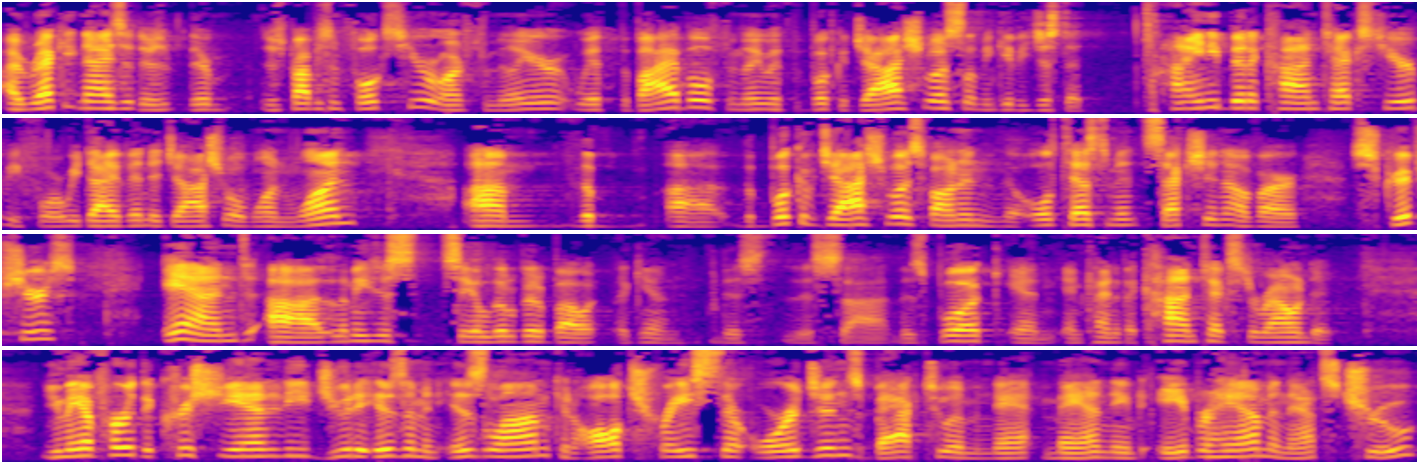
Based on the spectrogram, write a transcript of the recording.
I recognize that there's, there, there's probably some folks here who aren't familiar with the Bible, familiar with the book of Joshua, so let me give you just a tiny bit of context here before we dive into Joshua 1 1. Um, the, uh, the book of Joshua is found in the Old Testament section of our scriptures. And uh, let me just say a little bit about, again, this, this, uh, this book and, and kind of the context around it. You may have heard that Christianity, Judaism, and Islam can all trace their origins back to a man named Abraham, and that's true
